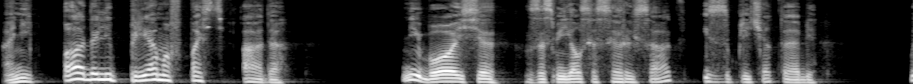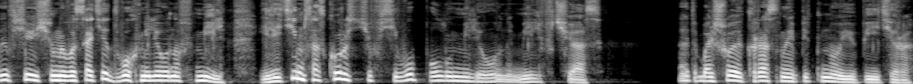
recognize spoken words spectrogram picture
Они падали прямо в пасть ада. «Не бойся», — засмеялся сэр Исаак из-за плеча Таби. Мы все еще на высоте двух миллионов миль и летим со скоростью всего полумиллиона миль в час. Это большое красное пятно Юпитера.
